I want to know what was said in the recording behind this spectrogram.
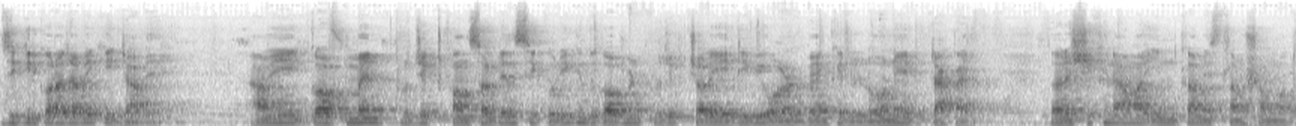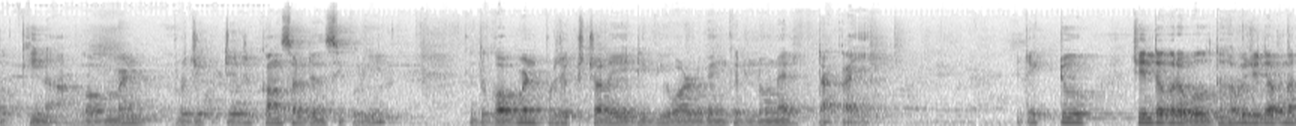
জিকির করা যাবে কি? যাবে। আমি গভর্নমেন্ট প্রজেক্ট কনসালটেন্সি করি, কিন্তু গভর্নমেন্ট প্রজেক্ট চলে এডিবি ওয়ার্ল্ড ব্যাংকের লোনের টাকায়। তাহলে সেখানে আমার ইনকাম ইসলাম সম্মত কিনা? গভর্নমেন্ট প্রজেক্টের কনসালটেন্সি করি, কিন্তু গভর্নমেন্ট প্রজেক্ট চলে এডিবি ওয়ার্ল্ড ব্যাংকের লোনের টাকায়। এটা একটু চিন্তা করে বলতে হবে, যদি আপনার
